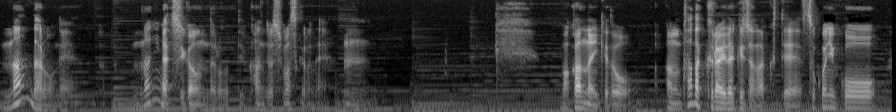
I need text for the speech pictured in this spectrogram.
なんだろうね。何が違うんだろうっていう感じはしますけどね。うん。わかんないけど、あの、ただ暗いだけじゃなくて、そこにこう、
